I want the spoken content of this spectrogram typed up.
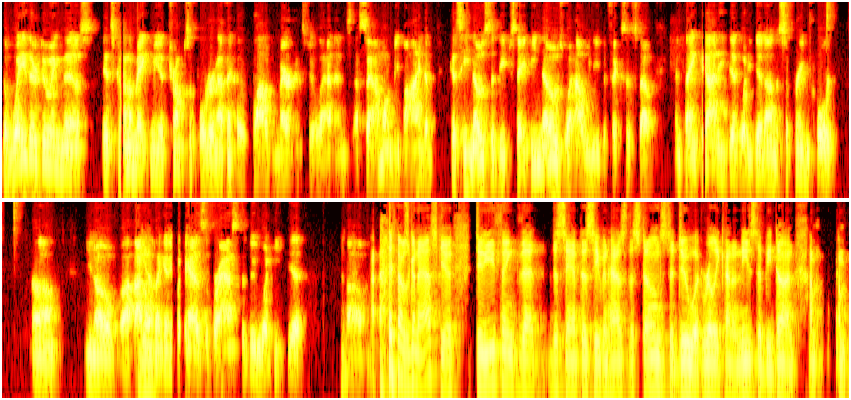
the way they're doing this, it's going to make me a Trump supporter. And I think a lot of Americans feel that. And I say, I'm going to be behind him because he knows the deep state. He knows what, how we need to fix this stuff. And thank God he did what he did on the Supreme Court. Um, you know, I don't yeah. think anybody has the brass to do what he did. Um, I was going to ask you, do you think that DeSantis even has the stones to do what really kind of needs to be done? I'm I'm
